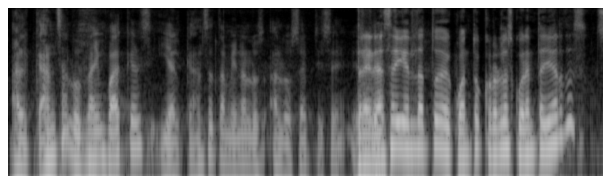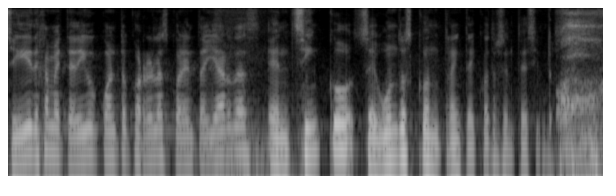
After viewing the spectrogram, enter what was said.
alcanza a los linebackers y alcanza también a los, a los safeties. ¿eh? ¿Traerás ahí el dato de cuánto corrió las 40 yardas? Sí, déjame te digo cuánto corrió las 40 yardas en 5 segundos con 34 centésimos. Oh.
